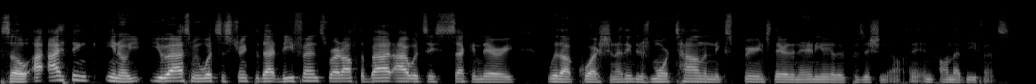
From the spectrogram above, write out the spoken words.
So I, I think, you know, you, you asked me what's the strength of that defense right off the bat. I would say secondary without question. I think there's more talent and experience there than any other position in, on that defense.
